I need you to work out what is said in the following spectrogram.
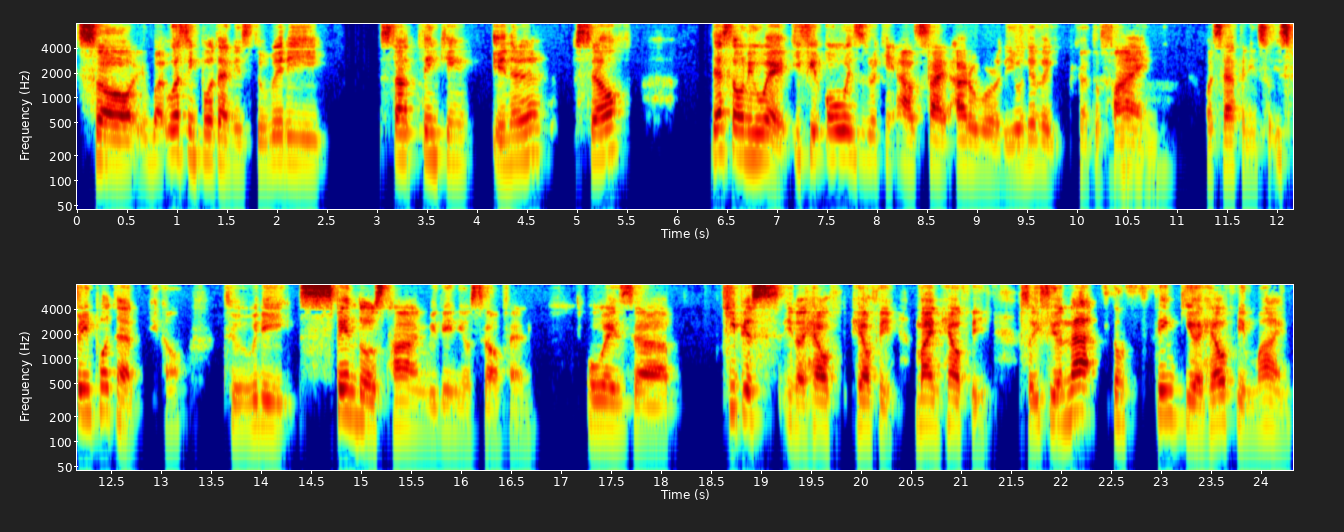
So but what's important is to really start thinking inner self that's the only way. If you're always looking outside outer world you'll never going to find what's happening. So it's very important you know to really spend those time within yourself and always uh, keep your you know health healthy mind healthy. So if you're not you don't think you're healthy mind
